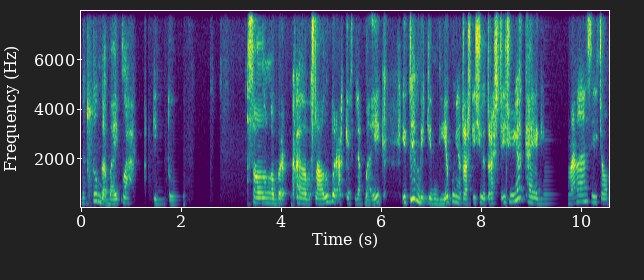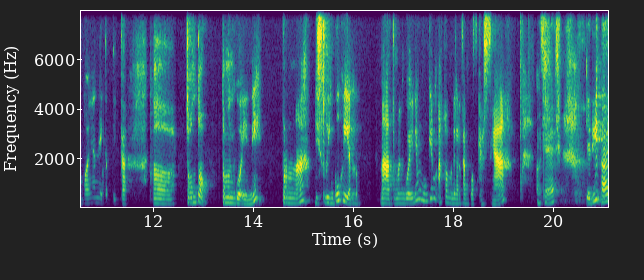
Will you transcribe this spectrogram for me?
itu nggak baik lah gitu selalu ngeber, uh, selalu berakhir tidak baik itu yang bikin dia punya trust issue. Trust issue-nya kayak gimana sih? Contohnya nih ketika uh, contoh temen gue ini pernah diselingkuhin. Nah temen gue ini mungkin akan mendengarkan podcastnya. Oke. Okay. jadi Hai,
